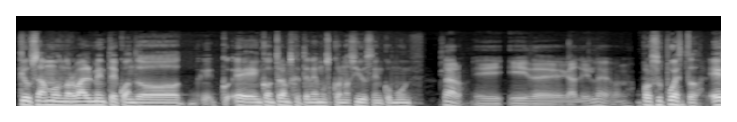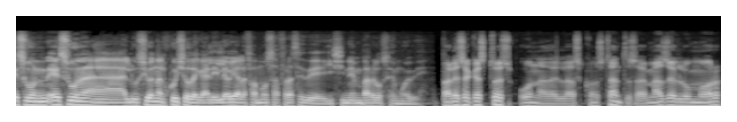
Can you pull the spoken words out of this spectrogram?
que usamos normalmente cuando eh, encontramos que tenemos conocidos en común. Claro, y, y, de Galileo, ¿no? Por supuesto, es, un, es una alusión al juicio de Galileo y a la famosa frase de y sin embargo se mueve. Parece que esto es una de las constantes, además del humor,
